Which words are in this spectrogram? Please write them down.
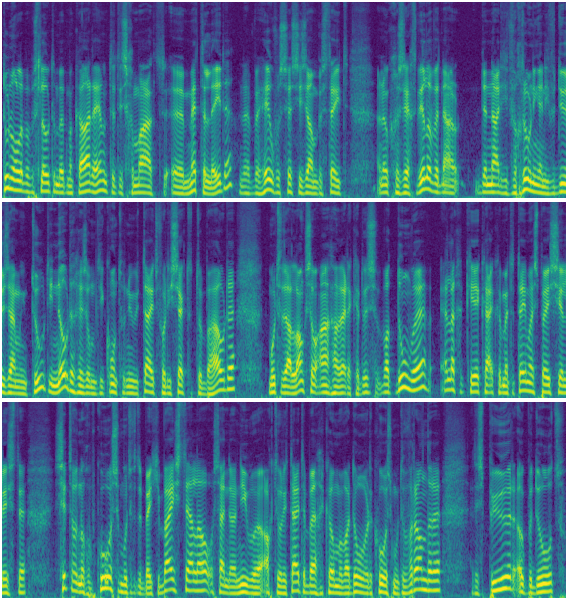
toen al hebben besloten met elkaar, hè, want het is gemaakt uh, met de leden. Daar hebben we heel veel sessies aan besteed. En ook gezegd, willen we nou naar die vergroening en die verduurzaming toe, die nodig is om die continuïteit voor die sector te behouden, moeten we daar langzaam aan gaan werken. Dus wat doen we? Elke keer kijken we met de themaspecialisten, zitten we nog op koers? Moeten we het een beetje bijstellen? Of zijn er nieuwe actualiteiten bijgekomen waardoor we de koers moeten veranderen? Het is puur ook bedoeld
